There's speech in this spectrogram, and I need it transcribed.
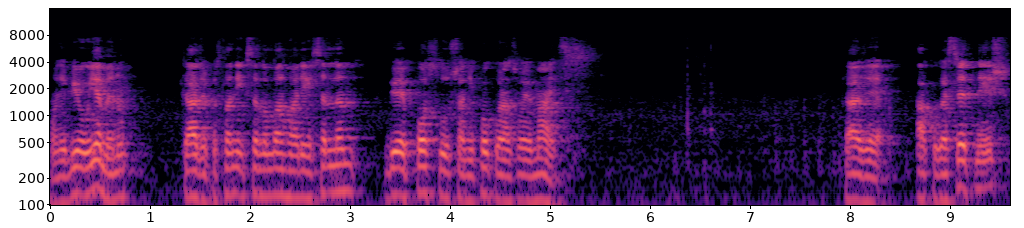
On je bio u Jemenu, kaže poslanik sallallahu alaihi sallam, bio je poslušan i pokoran svojoj majci. Kaže, ako ga sretneš,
